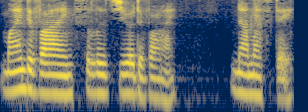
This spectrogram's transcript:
my divine salutes your divine. Namaste.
